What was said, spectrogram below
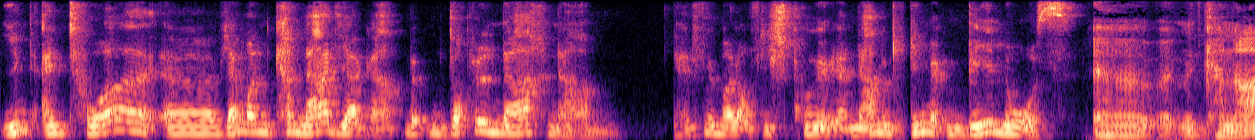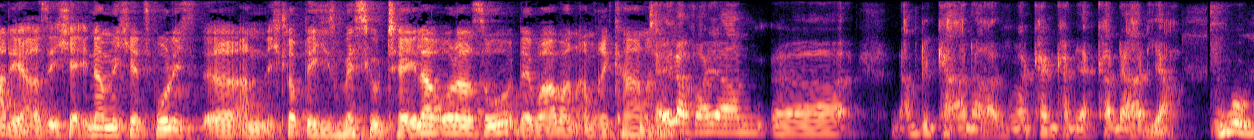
Irgendein Tor, äh, wir haben mal einen Kanadier gehabt mit einem Doppelnachnamen. Helfen wir mal auf die Sprünge. Der Name ging mit einem B los. Äh, mit Kanadier. Also ich erinnere mich jetzt wohl ich, äh, an, ich glaube, der hieß Matthew Taylor oder so. Der war aber ein Amerikaner. Taylor war ja ein, äh, ein Amerikaner, also war kein kan Kanadier. Duo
